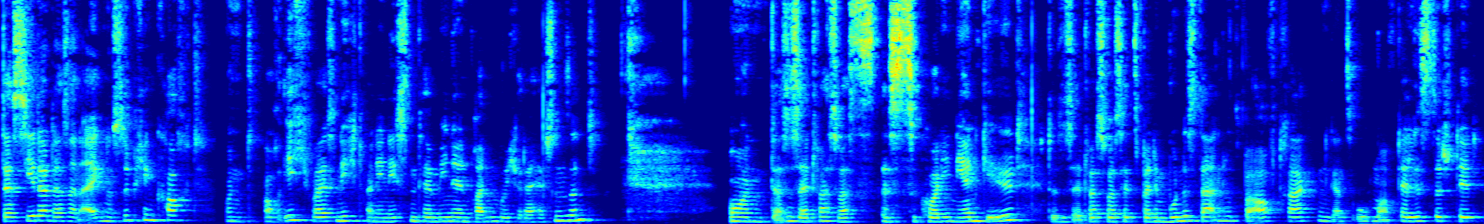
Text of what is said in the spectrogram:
dass jeder da sein eigenes Süppchen kocht und auch ich weiß nicht, wann die nächsten Termine in Brandenburg oder Hessen sind. Und das ist etwas, was es zu koordinieren gilt. Das ist etwas, was jetzt bei dem Bundesdatenschutzbeauftragten ganz oben auf der Liste steht,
